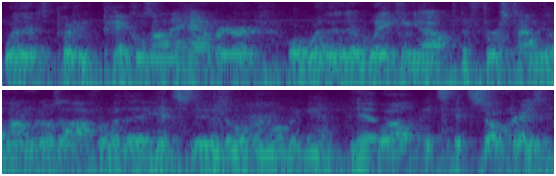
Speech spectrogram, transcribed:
whether it's putting pickles on a hamburger or whether they're waking up the first time the alarm goes off or whether they hit snooze over and over again. Yeah. Well, It's, it's so crazy.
